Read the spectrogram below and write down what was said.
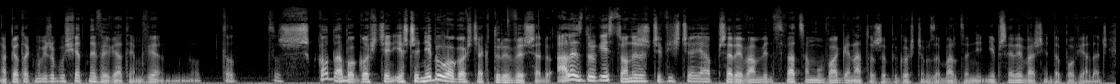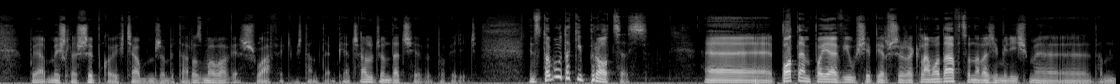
A Piotrek mówi, że był świetny wywiad. Ja mówię, no to, to szkoda, bo goście, jeszcze nie było gościa, który wyszedł, ale z drugiej strony rzeczywiście ja przerywam, więc zwracam uwagę na to, żeby gościom za bardzo nie, nie przerywać, nie dopowiadać, bo ja myślę szybko i chciałbym, żeby ta rozmowa, wiesz, szła w jakimś tam tempie, trzeba ludziom dać się wypowiedzieć. Więc to był taki proces. E, potem pojawił się pierwszy reklamodawca, na razie mieliśmy e, tam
